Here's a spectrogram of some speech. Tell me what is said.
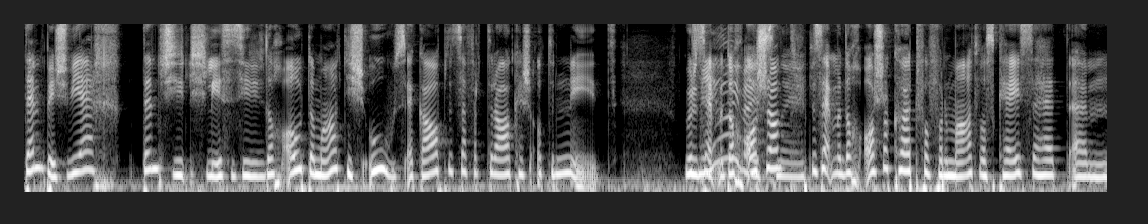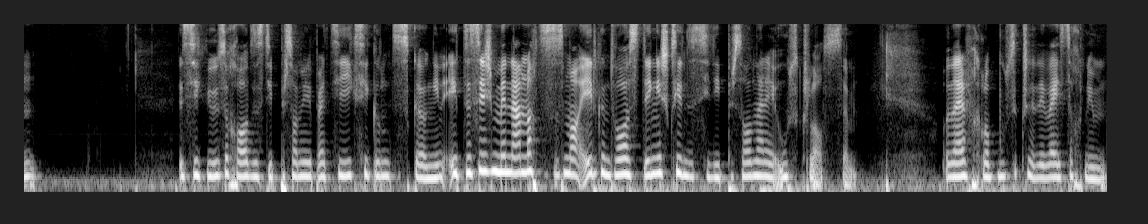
dann bist du wie echt, dann schli- schließen sie dich doch automatisch aus, egal ob du jetzt einen Vertrag hast oder nicht. Weil das, Ja, hat man doch ich auch schon, nicht. das hat man doch auch schon gehört von Format, was geheissen hat, ähm, es sei rausgekommen, dass die Person in einer Beziehung sei und das ging. Das ist mir nämlich, dass es mal irgendwo ein Ding war, dass sie die Person dann haben ausgeschlossen Und dann einfach, glaube ich, rausgeschnitten, ich weiß doch nicht mehr.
